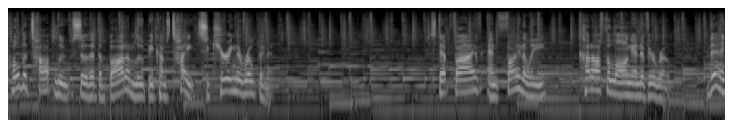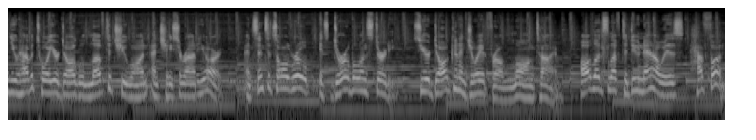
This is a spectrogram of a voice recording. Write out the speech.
Pull the top loop so that the bottom loop becomes tight, securing the rope in it. Step 5, and finally, cut off the long end of your rope. Then you have a toy your dog will love to chew on and chase around the yard. And since it's all rope, it's durable and sturdy, so your dog can enjoy it for a long time. All that's left to do now is have fun.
